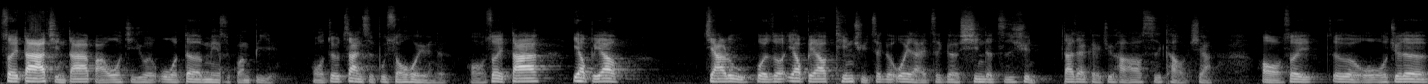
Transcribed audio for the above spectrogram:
所以大家请大家把握机会，我的免费关闭，我就暂时不收会员的哦，所以大家要不要？加入或者说要不要听取这个未来这个新的资讯，大家可以去好好思考一下哦。所以这个我我觉得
